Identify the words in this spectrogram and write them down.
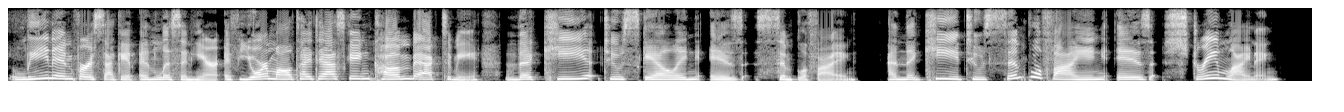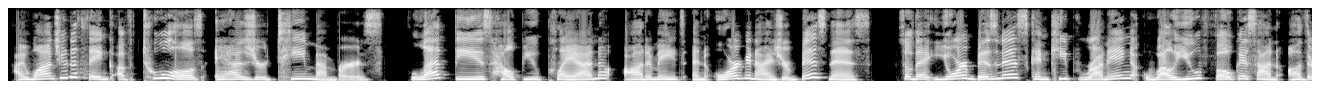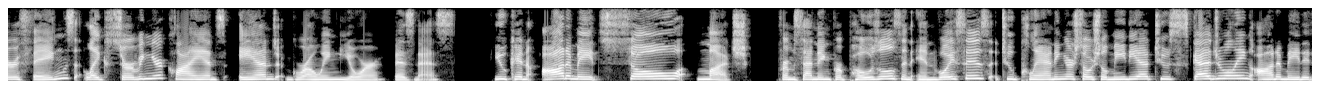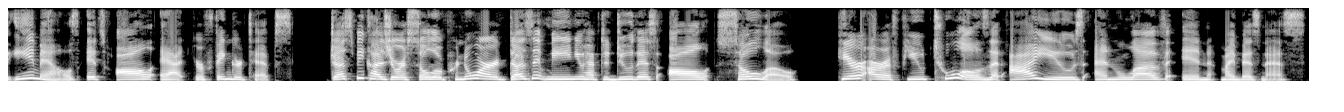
Lean in for a second and listen here. If you're multitasking, come back to me. The key to scaling is simplifying. And the key to simplifying is streamlining. I want you to think of tools as your team members. Let these help you plan, automate, and organize your business so that your business can keep running while you focus on other things like serving your clients and growing your business. You can automate so much from sending proposals and invoices to planning your social media to scheduling automated emails. It's all at your fingertips. Just because you're a solopreneur doesn't mean you have to do this all solo. Here are a few tools that I use and love in my business.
